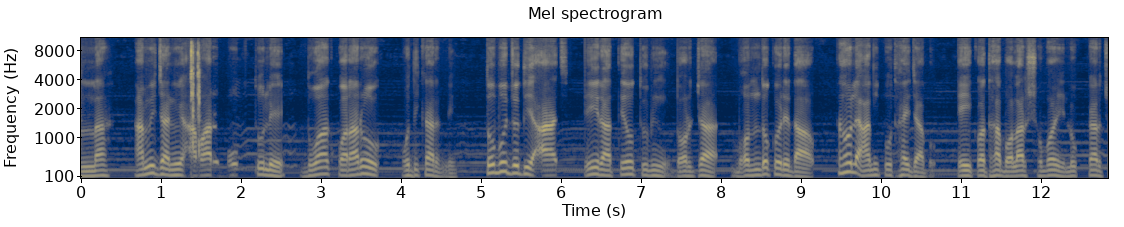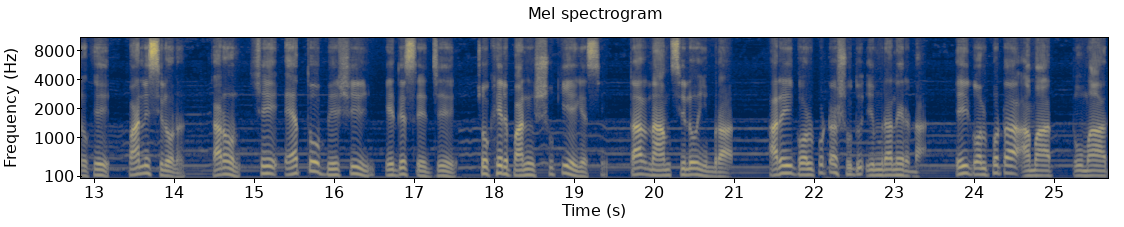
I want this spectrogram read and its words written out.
আল্লাহ, আমি জানি আমার মুখ তুলে দোয়া করারও অধিকার নেই। তবু যদি আজ এই রাতেও তুমি দরজা বন্ধ করে দাও, তাহলে আমি কোথায় যাব? এই কথা বলার সময় লোকটার চোখে পানি ছিল না, কারণ সে এত বেশি কেঁদেছে যে চোখের পানি শুকিয়ে গেছে। তার নাম ছিল ইমরান। আর এই গল্পটা শুধু ইমরানের না, এই গল্পটা আমার তোমার,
